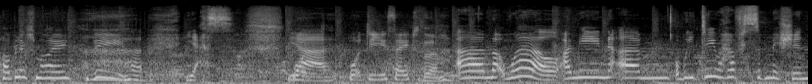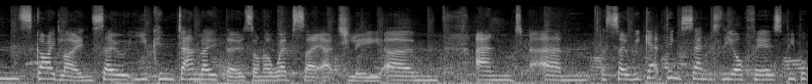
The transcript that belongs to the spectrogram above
"Publish my zine"? yes. Yeah. What, what, do you say to them? Um, well, I mean, um, we do have submissions guidelines, so you can download those on our website actually. Um, and um, so we get things sent to the office. People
